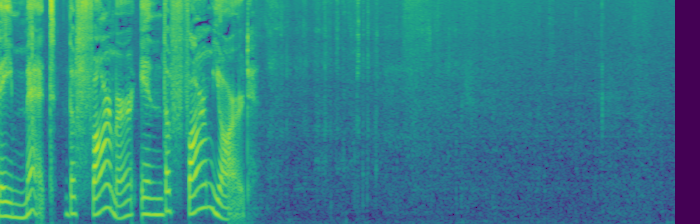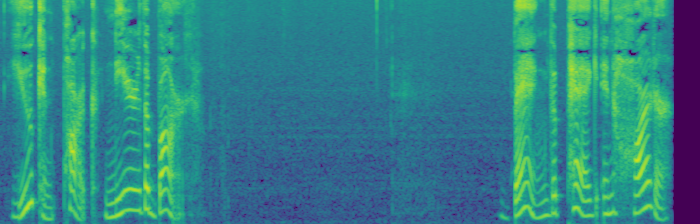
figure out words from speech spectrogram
They met the farmer in the farmyard. You can park near the barn. Bang the peg in harder.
